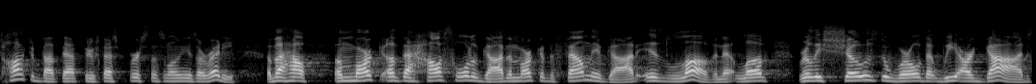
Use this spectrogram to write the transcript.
talked about that through First Thessalonians already, about how a mark of the household of God, a mark of the family of God, is love. And that love really shows the world that we are God's.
